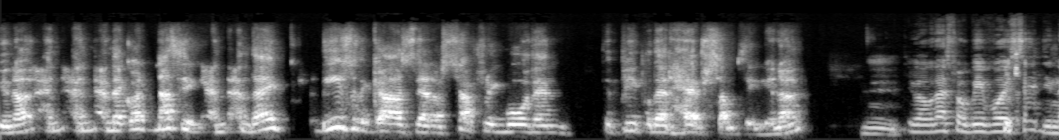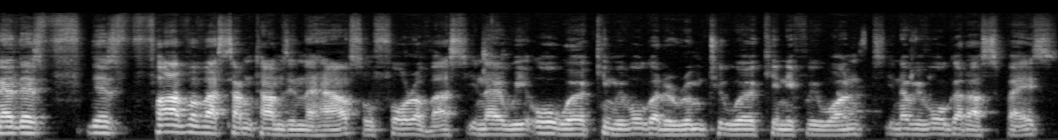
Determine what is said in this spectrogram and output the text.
you know, and, and, and they got nothing. And, and they these are the guys that are suffering more than the people that have something, you know. Hmm. Well, that's what we've always said. You know, there's there's five of us sometimes in the house, or four of us. You know, we're all working. We've all got a room to work in if we want. You know, we've all got our space.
